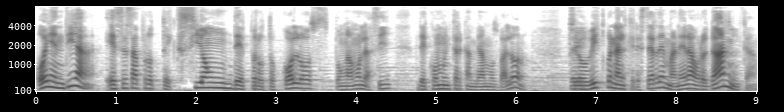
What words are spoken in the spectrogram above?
Hoy en día es esa protección de protocolos, pongámoslo así, de cómo intercambiamos valor. Pero Bitcoin al crecer de manera orgánica,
